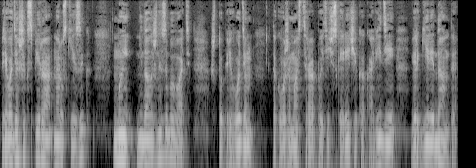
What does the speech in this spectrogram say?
Переводя Шекспира на русский язык, мы не должны забывать, что переводим такого же мастера поэтической речи, как Овидий, Вергилий, Данте,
